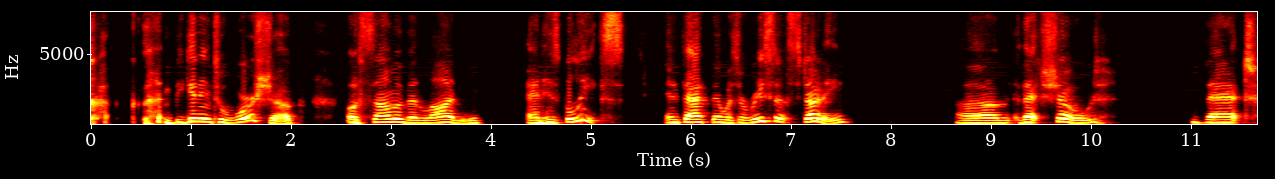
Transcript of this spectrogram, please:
beginning to worship Osama bin Laden and his beliefs. In fact, there was a recent study um, that showed that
